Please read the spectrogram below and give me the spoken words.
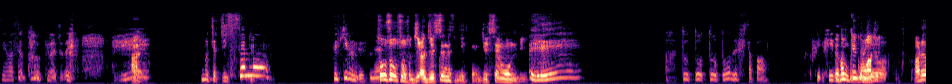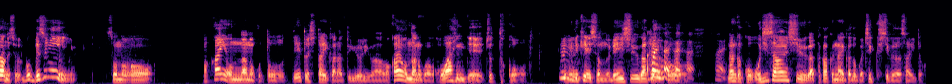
すいません、怖くなっちゃって。えーはい。もうじゃあ実践もできるんですね。そうそうそうそう、じゃあ実践です、実践。実践オンリー。ええあ、ど、ど、ど、どうでしたか？フィフィーやドバックでも結構まじ。あれなんですよ。僕別に、その、若い女の子とデートしたいからというよりは、若い女の子が怖いんで、ちょっとこう、コミュニケーションの練習がてはいらと、なんかこう、おじさん臭が高くないかどうかチェックしてくださいと。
